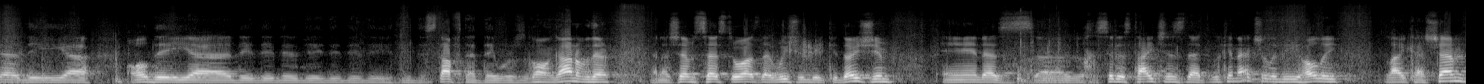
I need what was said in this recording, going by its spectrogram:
uh, the uh, all the, uh, the, the, the, the, the, the, stuff that they was going on over there, and Hashem says to us that we should be kedoshim, and as uh, Chassidus teaches that we can actually be holy like Hashem,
